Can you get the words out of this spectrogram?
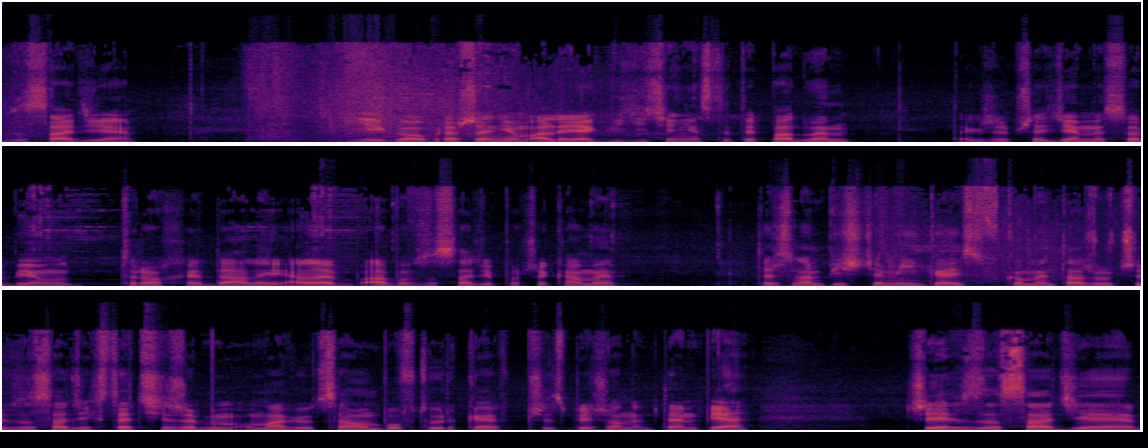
w zasadzie jego obrażeniom, ale jak widzicie niestety padłem. Także przejdziemy sobie trochę dalej, ale albo w zasadzie poczekamy. Też napiszcie mi guys w komentarzu, czy w zasadzie chcecie, żebym omawiał całą powtórkę w przyspieszonym tempie, czy w zasadzie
